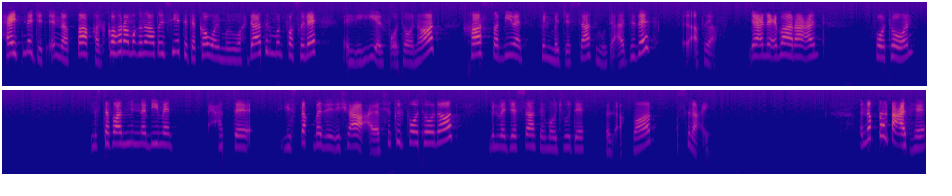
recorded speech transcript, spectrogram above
حيث نجد أن الطاقة الكهرومغناطيسية تتكون من وحدات منفصلة اللي هي الفوتونات خاصة بمن؟ في المجسات المتعددة الأطياف. يعني عبارة عن فوتون نستفاد منه بمن؟ حتى يستقبل الإشعاع على شكل فوتونات بالمجسات الموجودة في الأقمار الصناعية. النقطة اللي بعدها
